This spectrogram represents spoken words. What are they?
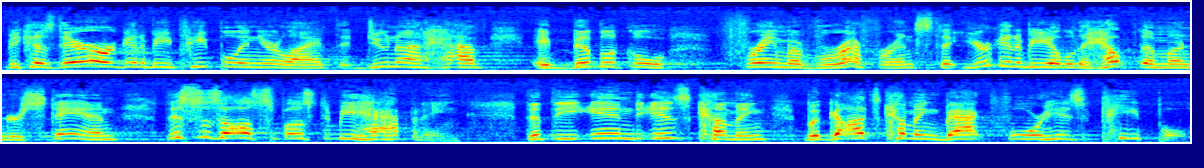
because there are going to be people in your life that do not have a biblical frame of reference that you're going to be able to help them understand this is all supposed to be happening, that the end is coming, but God's coming back for his people.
